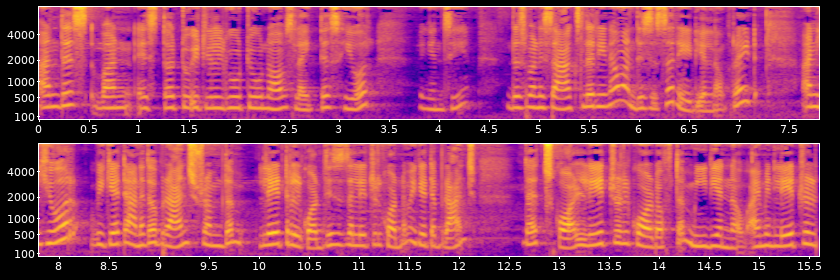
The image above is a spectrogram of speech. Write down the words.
And this one is the two it will go two nerves like this here. You can see. This one is the axillary nerve and this is the radial nerve right? And here we get another branch from the lateral cord this is the lateral cord now we get a branch that's called lateral cord of the median nerve i mean lateral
